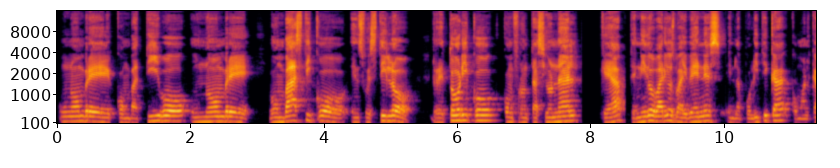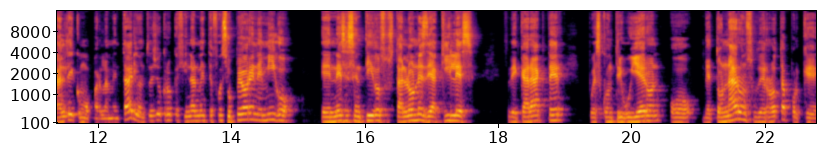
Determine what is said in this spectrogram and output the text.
un hombre combativo, un hombre bombástico en su estilo retórico, confrontacional, que ha tenido varios vaivenes en la política como alcalde y como parlamentario. Entonces yo creo que finalmente fue su peor enemigo en ese sentido, sus talones de Aquiles de carácter, pues contribuyeron o detonaron su derrota porque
